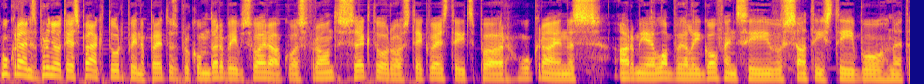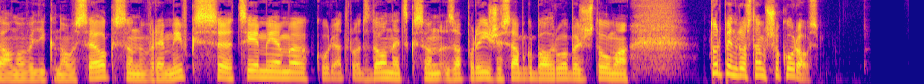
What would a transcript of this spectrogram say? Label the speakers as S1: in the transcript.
S1: Ukrainas bruņotie spēki turpina pretuzbrukuma darbības vairākos frontes sektoros. Tiek vēstīts par Ukrainas armijai labvēlīgu ofensīvas attīstību netālu no Veļikanovas Elkas un Vremivkas ciemiem, kuri atrodas Donetskas un Zaporīžas apgabala robežu stūmā. Turpina Rustams Šukurovs.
